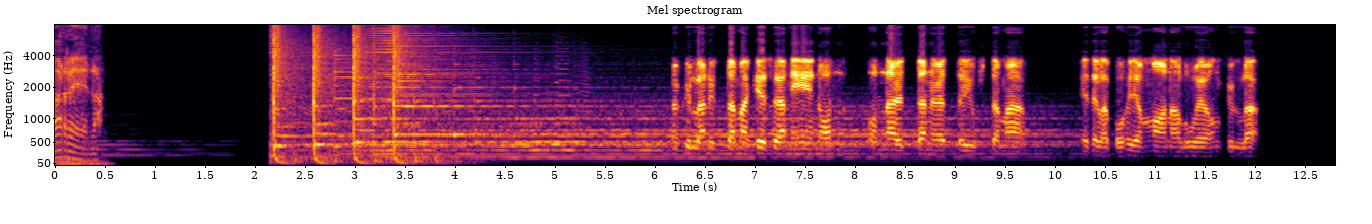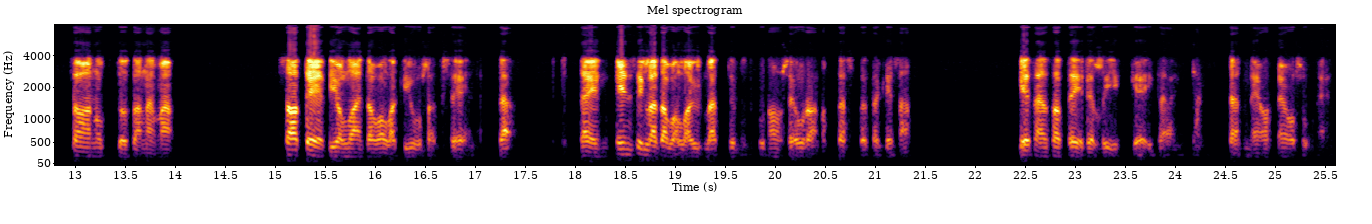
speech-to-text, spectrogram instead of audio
Areena. No kyllä nyt tämä kesä niin on, on näyttänyt, että just tämä Etelä-Pohjanmaan alue on kyllä saanut tota, nämä sateet jollain tavalla kiusakseen. Että, että en, en sillä tavalla yllättynyt, kun on seurannut tästä tätä kesän, kesän sateiden liikkeitä, että tänne on ne osuneet.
